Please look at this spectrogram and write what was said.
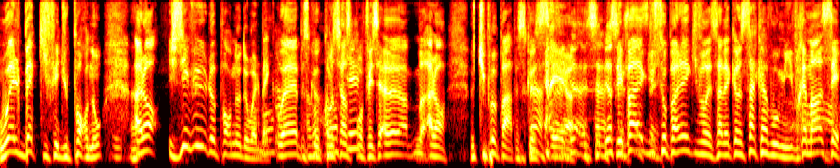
Welbeck qui fait du porno. Alors, j'ai vu le porno de Welbeck. Ouais, parce Ah que conscience professionnelle. euh, alors, tu peux pas parce que Ah, c'est c'est euh, c'est pas avec du sopalin qu'il faut, c'est avec un sac à vomi. Vraiment, c'est.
